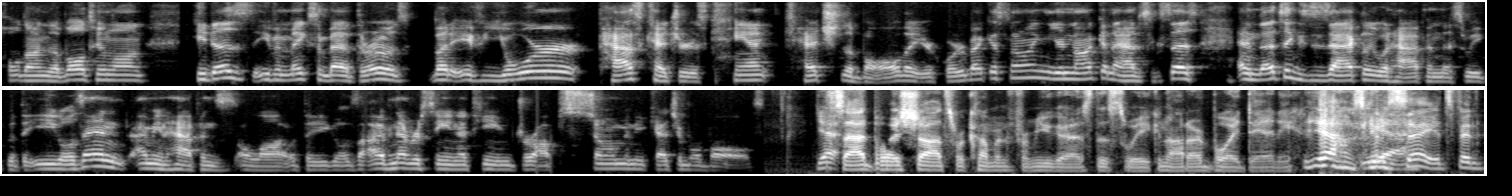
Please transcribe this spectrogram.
hold on to the ball too long he does even make some bad throws. But if your pass catchers can't catch the ball that your quarterback is throwing, you're not going to have success. And that's exactly what happened this week with the Eagles. And I mean, happens a lot with the Eagles. I've never seen a team drop so many catchable balls. Yeah. Sad boy shots were coming from you guys this week, not our boy Danny. Yeah, I was gonna yeah. say it's been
